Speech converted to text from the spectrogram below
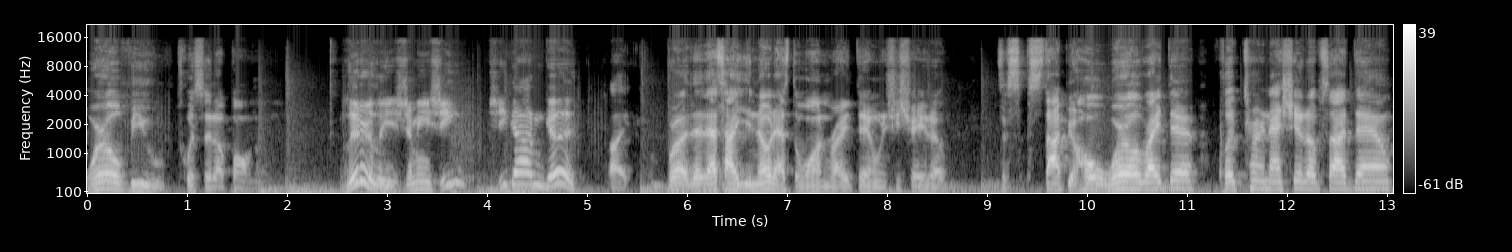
worldview twisted up on him. Literally, I mean, she she got him good. Like, bro, that, that's how you know that's the one right there when she straight up just stop your whole world right there, flip, turn that shit upside down,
